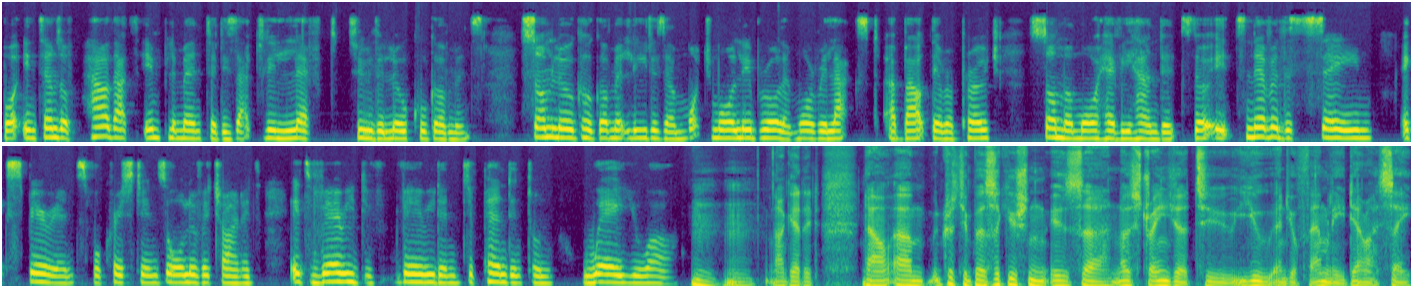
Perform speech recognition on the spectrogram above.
but in terms of how that's implemented is actually left to the local governments. Some local government leaders are much more liberal and more relaxed about their approach. Some are more heavy handed. So it's never the same experience for Christians all over China. It's, it's very varied and dependent on where you are. Mm-hmm. I get it. Now, um, Christian persecution is uh, no stranger to you and your family, dare I say.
